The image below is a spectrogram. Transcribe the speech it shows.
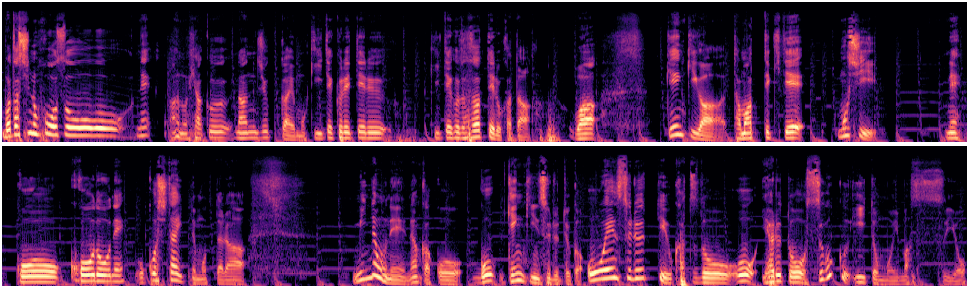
私の放送をねあの百何十回も聞いてくれてる聞いてくださってる方は元気が溜まってきてもしねこう行動をね起こしたいって思ったらみんなをねなんかこうご元気にするというか応援するっていう活動をやるとすごくいいと思いますよ。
